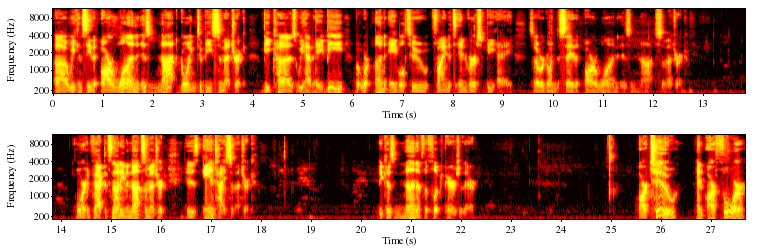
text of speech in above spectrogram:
uh, we can see that R1 is not going to be symmetric because we have AB, but we're unable to find its inverse BA. So we're going to say that R1 is not symmetric. Or in fact, it's not even not symmetric, it is anti-symmetric because none of the flipped pairs are there. R2 and R4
